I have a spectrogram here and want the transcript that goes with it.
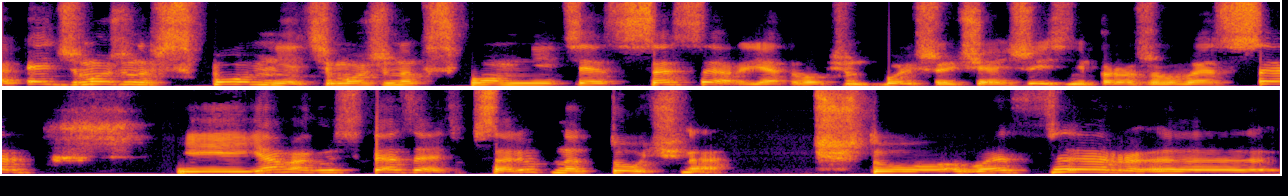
опять же, можно вспомнить, можно вспомнить СССР. Я-то, в общем, большую часть жизни прожил в СССР. И я могу сказать абсолютно точно, что в СССР э,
